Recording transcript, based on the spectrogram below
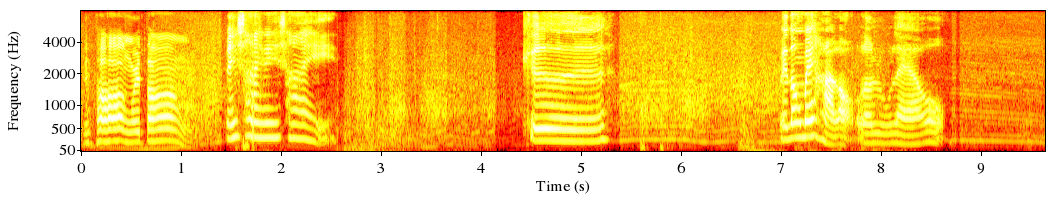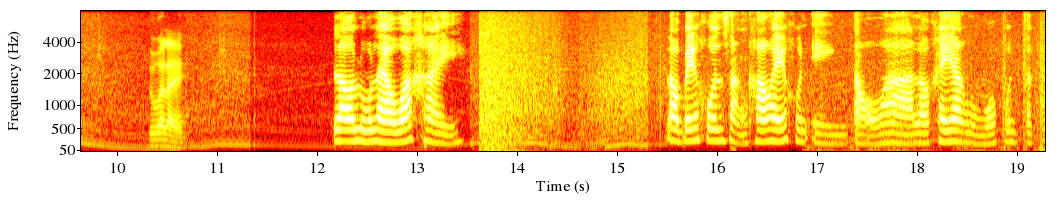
ไม่ต้องไม่ต้อง ไม่ใช่ไม่ใช่ คือ ไม่ต้องไปหาหรอกเรารู้แล้วรู้อะไร เรารู้แล้วว่าใคร เราเป็นคนสั่งข้าวให้คุณเอง แต่ว่าเราแค่อยากรู้ว่าคุณจะโก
